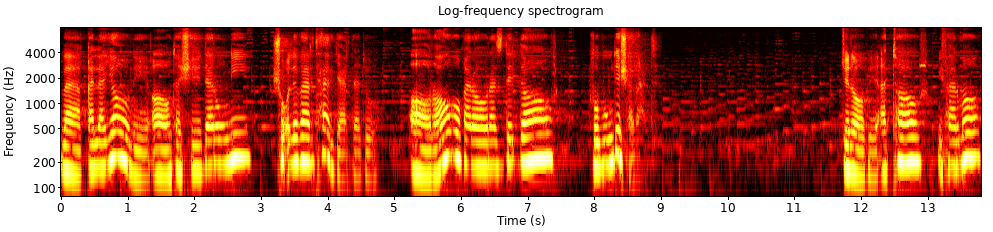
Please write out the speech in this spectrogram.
و قلیان آتش درونی شعله ورتر گردد و آرام و قرار از دلدار ربوده شود. جناب عطار میفرماد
